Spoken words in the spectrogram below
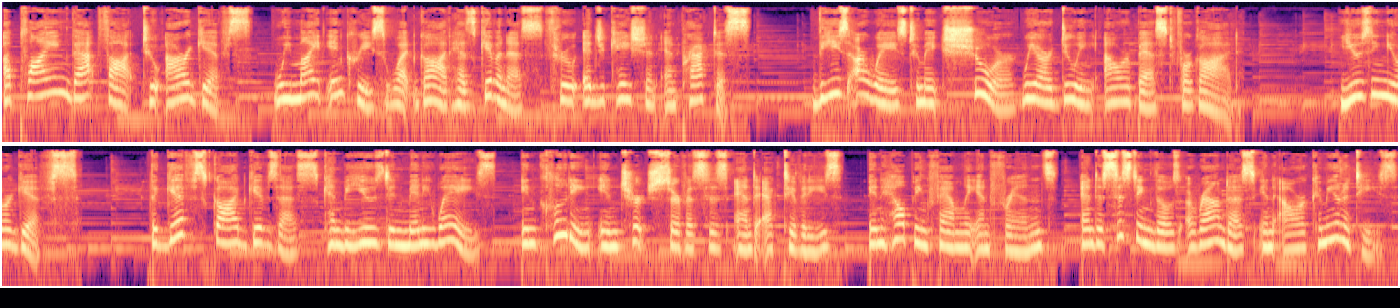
Applying that thought to our gifts, we might increase what God has given us through education and practice. These are ways to make sure we are doing our best for God. Using your gifts. The gifts God gives us can be used in many ways, including in church services and activities in helping family and friends and assisting those around us in our communities.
